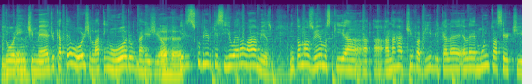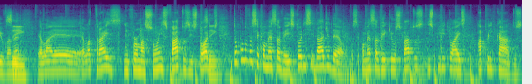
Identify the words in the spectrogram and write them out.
do. Oriente Médio, que até hoje lá tem ouro na região. Aham. E eles descobriram que esse rio era lá mesmo. Então nós vemos que a, a, a narrativa bíblica ela é, ela é muito assertiva, né? Sim. Ela, é, ela traz informações, fatos históricos. Sim. Então quando você começa a ver a historicidade dela, você começa a ver que os fatos espirituais aplicados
